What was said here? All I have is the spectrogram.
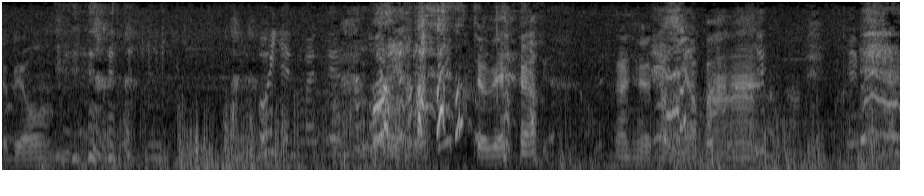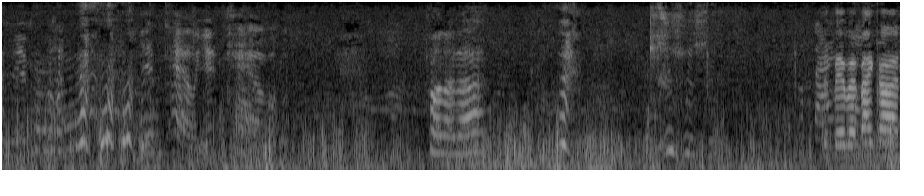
จะเบล โอ้ยเย็นไปเย็น จะเบลถ้าเธอทำเงนี้ยป้าเย็นเย็นเย็นแขวเย็นแขวพอแล้วนะจะไปบายบายก่อน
